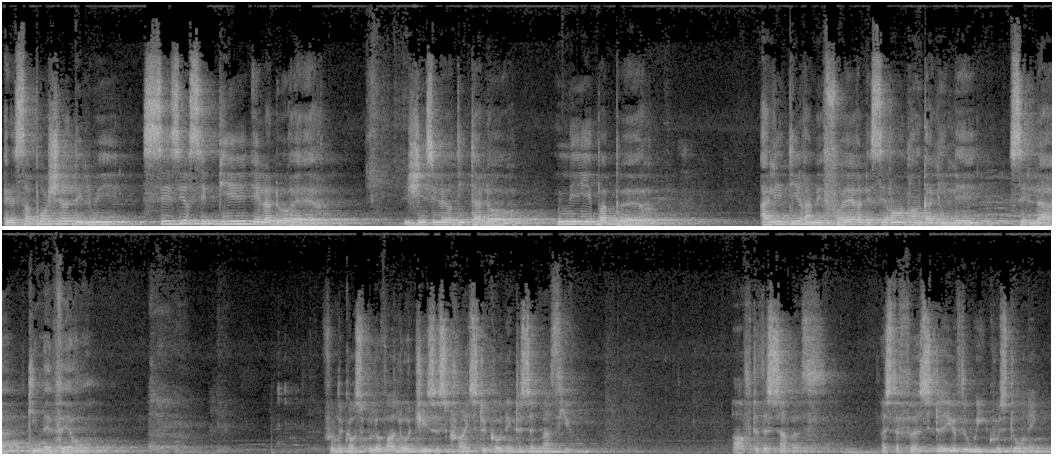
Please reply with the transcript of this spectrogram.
Elles s'approchèrent de lui, saisirent ses pieds et l'adorèrent. Jésus leur dit alors, N'ayez pas peur. Allez dire à mes frères de se rendre en Galilée, c'est là qu'ils me verront. From the Gospel of our Lord Jesus Christ according to St. Matthew. After the Sabbath, as the first day of the week was dawning,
